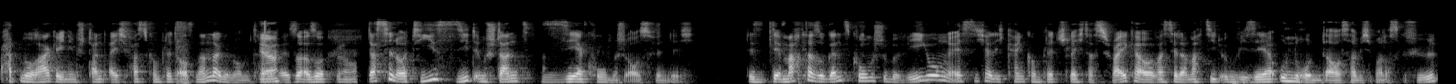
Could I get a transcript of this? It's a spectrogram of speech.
hat Moraga ihn im Stand eigentlich fast komplett auseinandergenommen Ja. teilweise. Also Genau. Dustin Ortiz sieht im Stand sehr komisch aus, finde ich. Der, der macht da so ganz komische Bewegungen. Er ist sicherlich kein komplett schlechter Striker, aber was er da macht, sieht irgendwie sehr unrund aus, habe ich mal das Gefühl.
